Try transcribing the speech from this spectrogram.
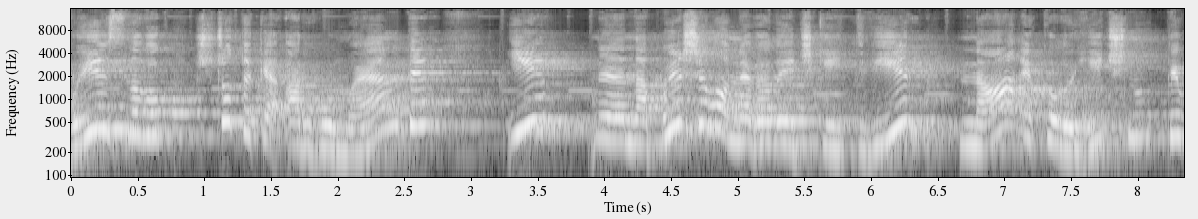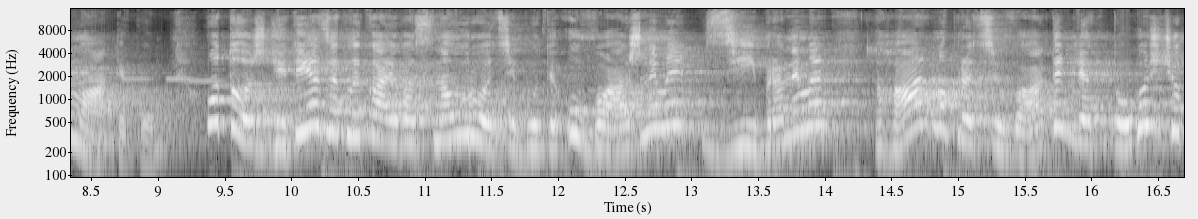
висновок, що таке аргументи, і е, напишемо невеличкий твір на екологічну тематику. Отож, діти, я закликаю вас на уроці бути уважними, зібраними, гарно працювати для того, щоб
